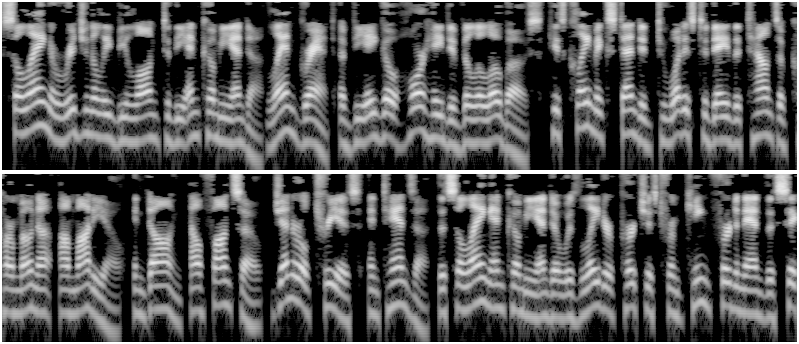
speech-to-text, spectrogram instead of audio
Silang originally belonged to the encomienda land grant of Diego Jorge de Villalobos. His claim extended to what is today the towns of Carmona, Amadeo, Indang, Alfonso, General Trias, and Tanza. The Silang encomienda was later purchased from King Ferdinand VI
